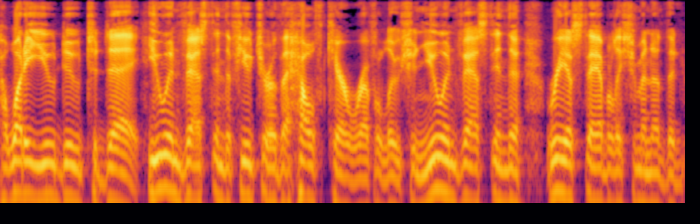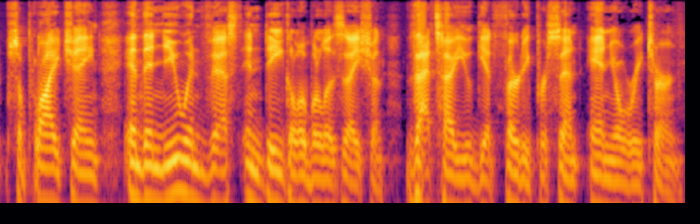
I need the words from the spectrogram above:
What do you do today? You invest in the future of the healthcare revolution. You invest in the reestablishment of the supply chain and then you invest in deglobalization. That's how you get 30% annual return.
